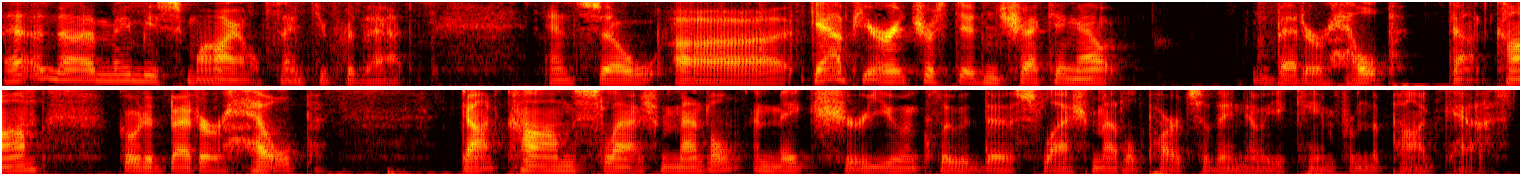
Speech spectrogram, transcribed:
And uh, made me smile. Thank you for that. And so, uh, yeah, if you're interested in checking out betterhelp.com, go to betterhelp.com slash mental and make sure you include the slash mental part so they know you came from the podcast.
